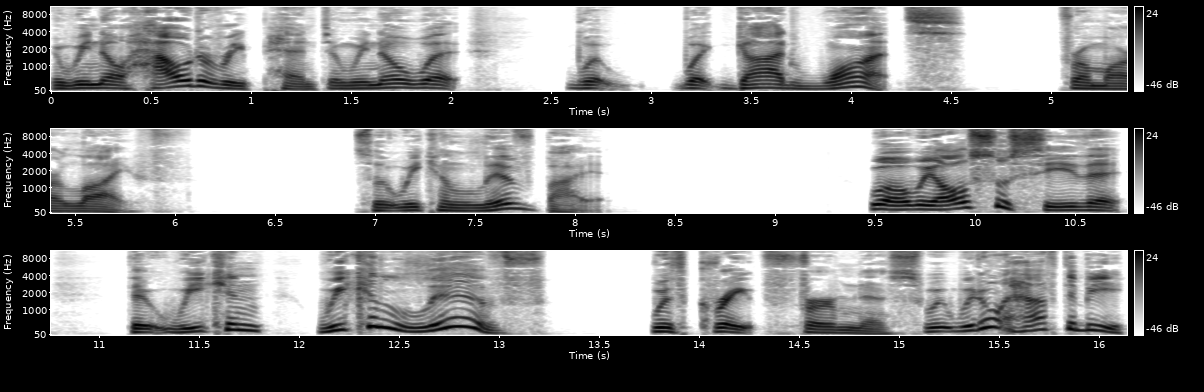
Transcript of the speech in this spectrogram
and we know how to repent and we know what, what, what God wants from our life so that we can live by it. Well, we also see that, that we can, we can live with great firmness. We, we don't have to be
